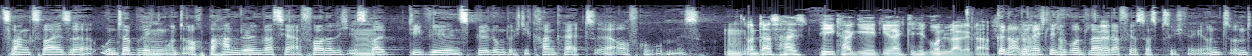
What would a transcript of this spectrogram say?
zwangsweise unterbringen mhm. und auch behandeln, was ja erforderlich ist, mhm. weil die Willensbildung durch die Krankheit äh, aufgehoben ist. Mhm. Und das heißt PKG, die rechtliche Grundlage dafür. Genau, die ne? rechtliche Grundlage ja. dafür ist das PsychKG. Und, und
